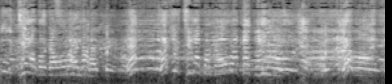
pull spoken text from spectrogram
你几？我敢对，我几个包家伙敢对？我，我敢，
